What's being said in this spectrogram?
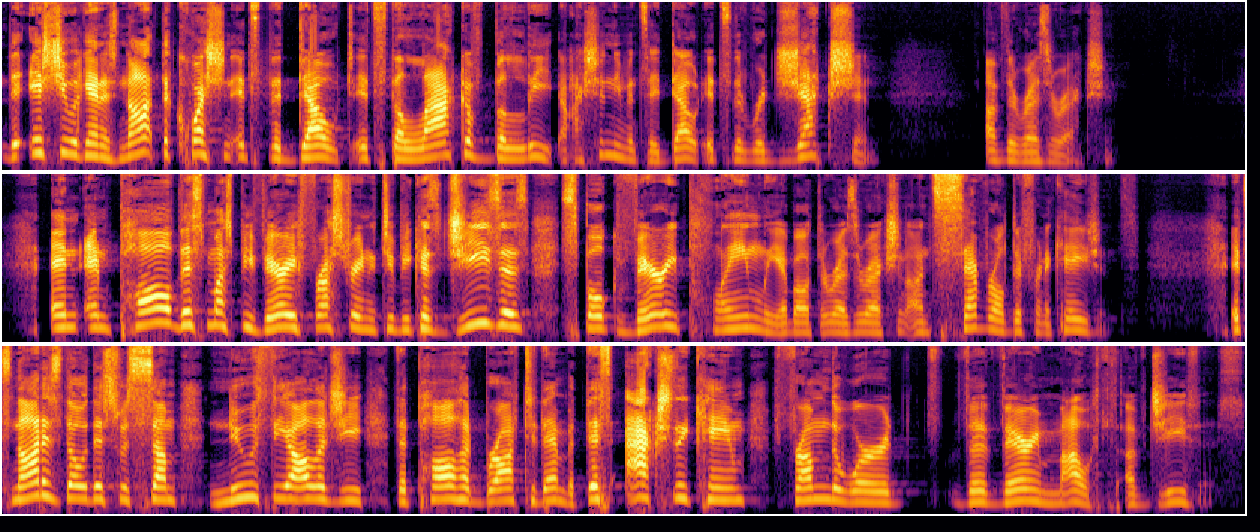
the issue again is not the question, it's the doubt, it's the lack of belief. I shouldn't even say doubt, it's the rejection of the resurrection. And, and Paul, this must be very frustrating too because Jesus spoke very plainly about the resurrection on several different occasions. It's not as though this was some new theology that Paul had brought to them, but this actually came from the word, the very mouth of Jesus.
